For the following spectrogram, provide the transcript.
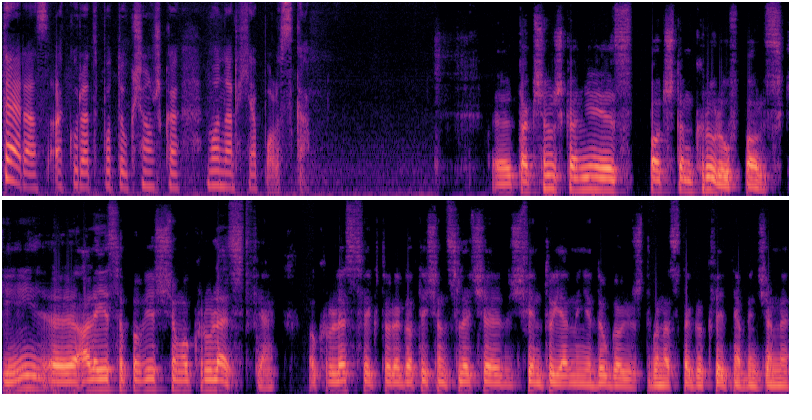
teraz akurat po tę książkę Monarchia Polska? E, Ta książka nie jest pocztem królów Polski, e, ale jest opowieścią o królestwie. O królestwie, którego tysiąclecie świętujemy niedługo, już 12 kwietnia będziemy,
